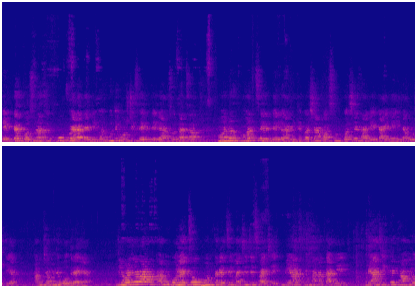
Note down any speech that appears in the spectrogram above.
एकट्यात बसून असे खूप वेळा त्यांनी घरगुती गोष्टी शेअर केल्या स्वतःचं मन मन शेअर केलं आणि ते कशापासून कसे झाले काय नाही ह्या गोष्टी आमच्यामध्ये होत राहिल्या. जेव्हा जेव्हा आम्ही बोलायचो फोन करायचे मेसेजेस व्हायचे मी आज विमानात आहे मी आज इथे थांबलो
